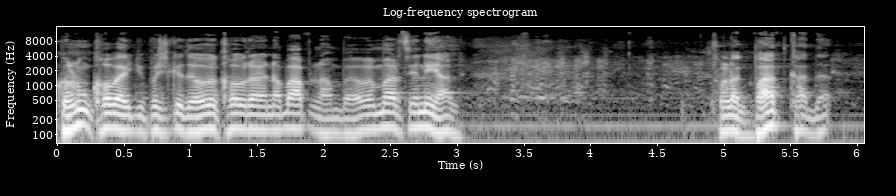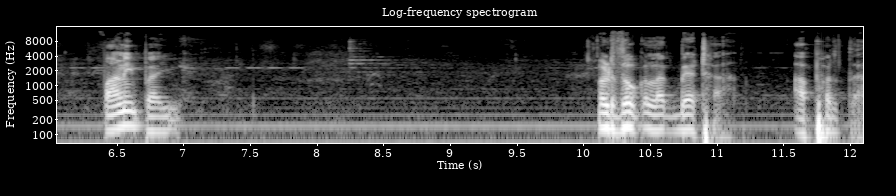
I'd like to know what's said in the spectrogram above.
ઘણું ખવાઈ ગયું. પછી કીધું, હવે ખવડાવે એના બાપના આંબે હવે મારથી નહીં હાલે. થોડાક ભાત ખાધા, પાણી પાયું. અડધો કલાક બેઠા, આ ફરતા.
